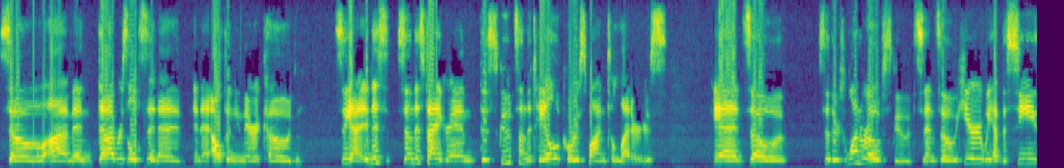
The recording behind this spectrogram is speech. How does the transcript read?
So um, and that results in a in an alphanumeric code. So yeah, in this so in this diagram, the scutes on the tail correspond to letters, and so so there's one row of scutes, and so here we have the C,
